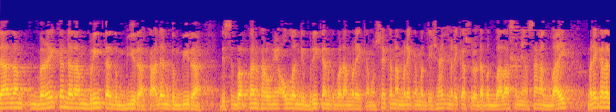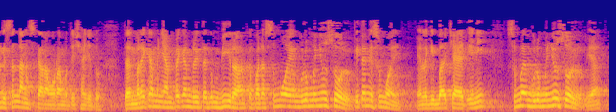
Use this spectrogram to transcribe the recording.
dalam mereka dalam berita gembira, keadaan gembira disebabkan karunia Allah yang diberikan kepada mereka. Maksudnya karena mereka mati syahid, mereka sudah dapat balasan yang sangat baik. Mereka lagi senang sekarang orang mati syahid itu. Dan mereka menyampaikan berita gembira kepada semua yang belum menyusul. Kita ini semua yang lagi baca ayat ini, semua yang belum menyusul ya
